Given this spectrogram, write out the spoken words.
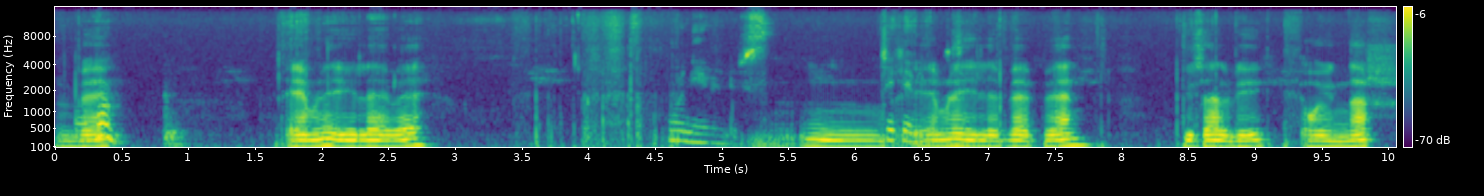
ve Babam. Emre ile ve Oynayabiliriz. Hmm. Emre ile ve ben güzel bir oyunlar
